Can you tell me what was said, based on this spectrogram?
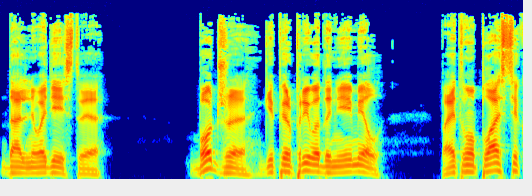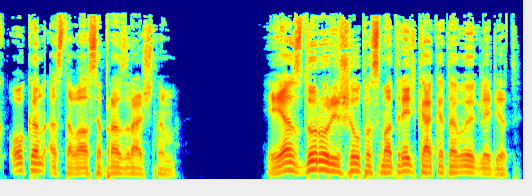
дальнего действия. Бот гиперпривода не имел, поэтому пластик окон оставался прозрачным. И я с дуру решил посмотреть, как это выглядит.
